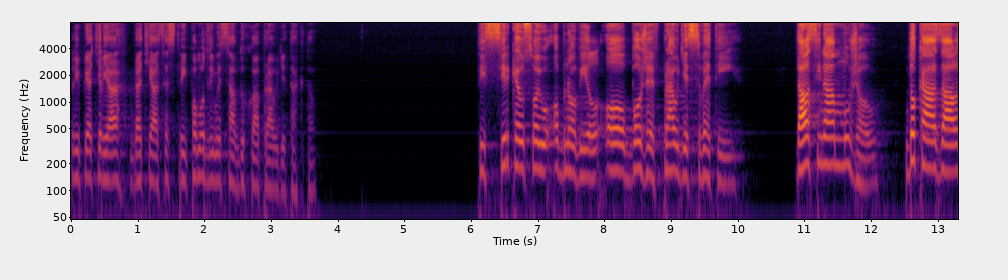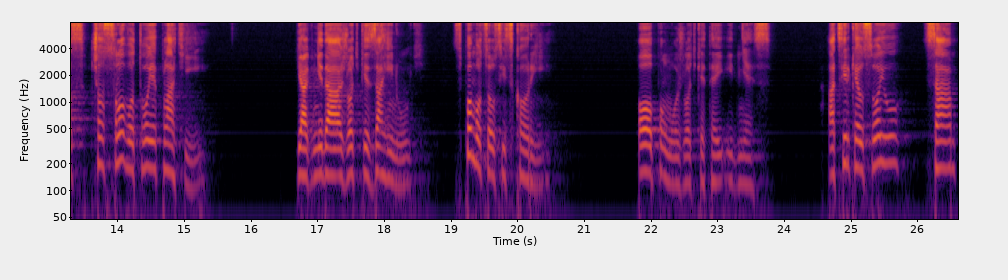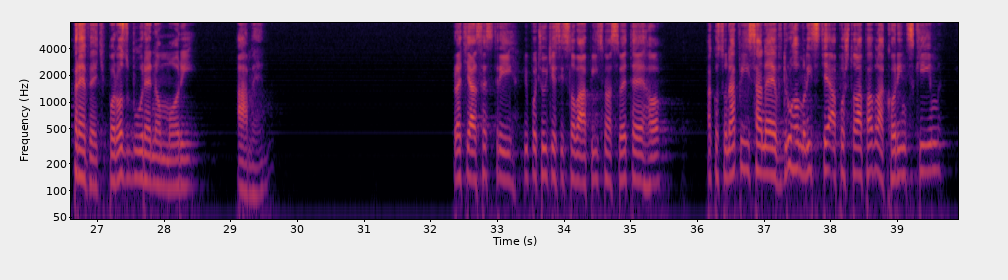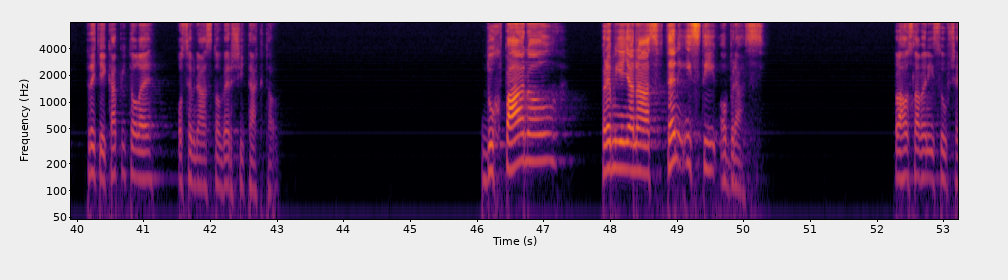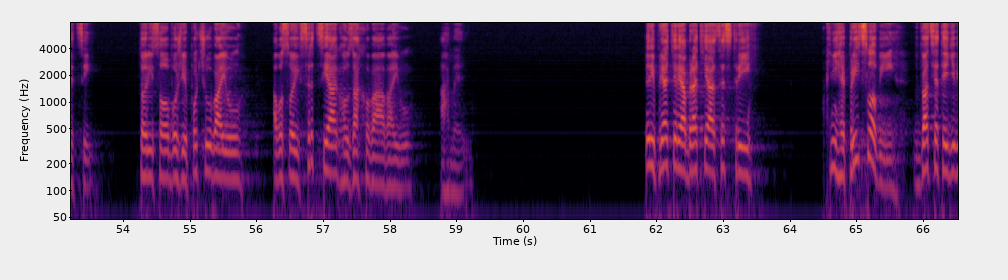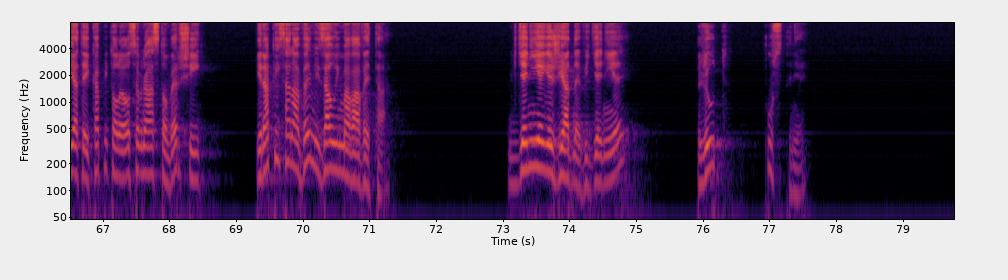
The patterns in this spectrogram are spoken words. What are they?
Milí priatelia, bratia a sestry, pomodlíme sa v duchu a pravde takto. Ty církev svoju obnovil, ó Bože, v pravde svetý. Dal si nám mužov, dokázal, čo slovo Tvoje platí. Jak nedáš loďke zahynúť, s pomocou si skorí. Ó, pomôž loďke tej i dnes. A církev svoju sám preveď po rozbúrenom mori. Amen. Bratia a sestry, vypočujte si slová písma svätého, ako sú napísané v druhom liste Apoštola Pavla Korinským, 3. kapitole, 18. verši takto. Duch pánov premieňa nás v ten istý obraz. Blahoslavení sú všetci, ktorí slovo Božie počúvajú a vo svojich srdciach ho zachovávajú. Amen. Milí priatelia, bratia a sestry, v knihe Prísloví v 29. kapitole 18. verši je napísaná veľmi zaujímavá veta. Kde nie je žiadne videnie, ľud pustne.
